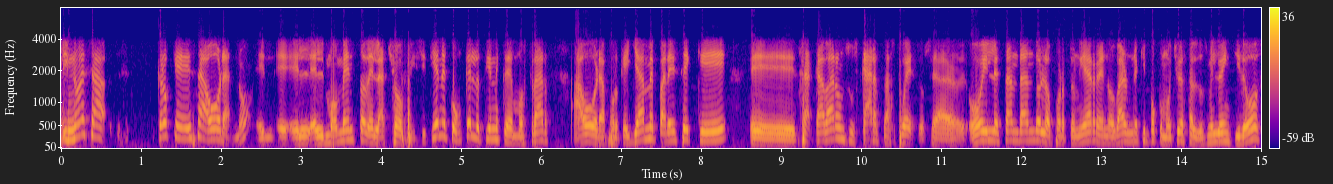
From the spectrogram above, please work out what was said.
si no es a, creo que es ahora, ¿no? El, el, momento de la Chofi. Si tiene con qué, lo tiene que demostrar ahora, porque ya me parece que eh, se acabaron sus cartas, pues. O sea, hoy le están dando la oportunidad de renovar un equipo como Chivas hasta el 2022.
